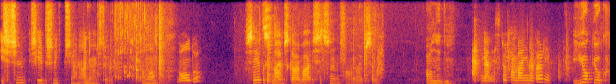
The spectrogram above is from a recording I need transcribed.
iş için şehir dışına gitmiş yani annem öyle söyledi. Tamam. Ne oldu? Şehir dışındaymış galiba iş için falan öyle bir şeyler. Anladım. Yani istiyorsan ben yine de arayayım. Yok yok.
